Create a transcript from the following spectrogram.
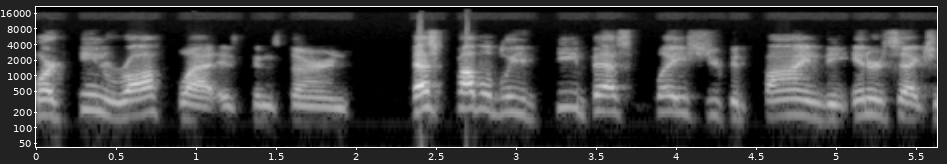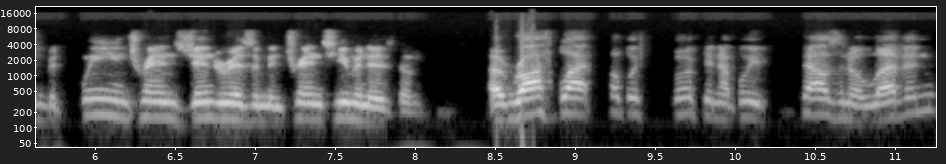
Martine Rothblatt is concerned, that's probably the best place you could find the intersection between transgenderism and transhumanism. Uh, Rothblatt published a book in I believe 2011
